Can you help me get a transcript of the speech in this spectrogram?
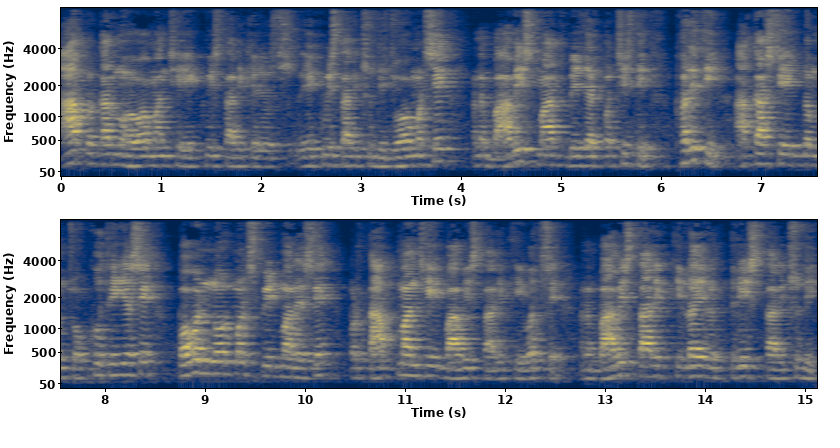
આ પ્રકારનું હવામાન છે એકવીસ તારીખે એકવીસ તારીખ સુધી જોવા મળશે અને બાવીસ માર્ચ બે હજાર પચીસથી ફરીથી આકાશ છે એકદમ ચોખ્ખું થઈ જશે. પવન નોર્મલ સ્પીડમાં રહેશે, પણ તાપમાન છે એ બાવીસ તારીખથી વધશે. અને બાવીસ તારીખથી લઈ ત્રીસ તારીખ સુધી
